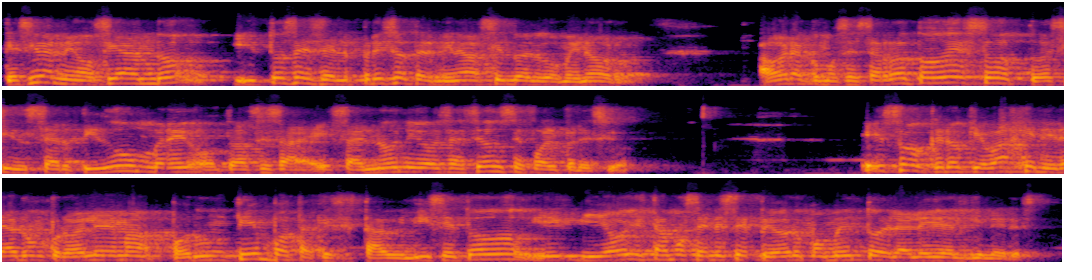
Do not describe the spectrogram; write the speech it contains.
que se iban negociando y entonces el precio terminaba siendo algo menor. Ahora, como se cerró todo eso, toda esa incertidumbre o toda esa, esa no negociación se fue al precio. Eso creo que va a generar un problema por un tiempo hasta que se estabilice todo y, y hoy estamos en ese peor momento de la ley de alquileres.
